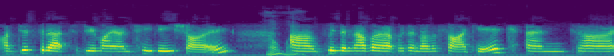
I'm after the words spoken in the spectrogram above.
I'm just about to do my own TV show. Oh, wow. Uh, with another with another psychic, and uh,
